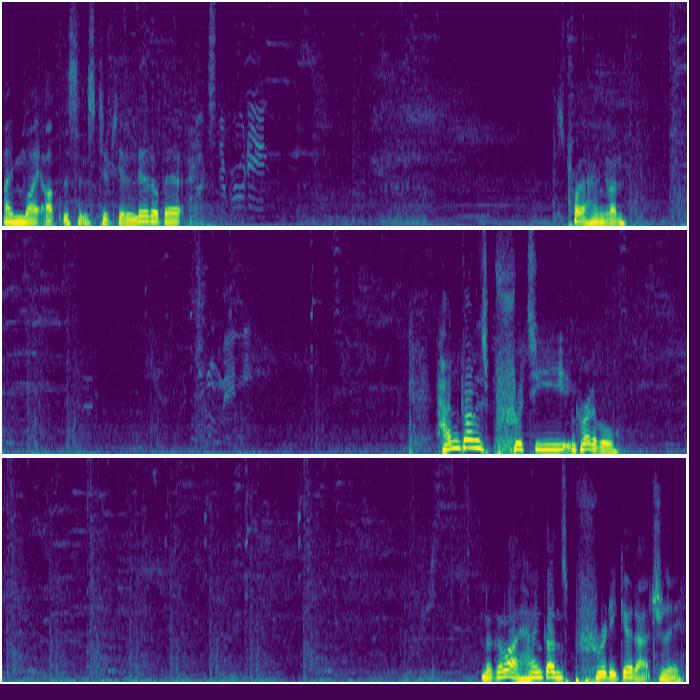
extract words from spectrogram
I might up the sensitivity a little bit. Let's try a handgun. Handgun is pretty incredible. Not gonna lie, handgun's pretty good actually.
